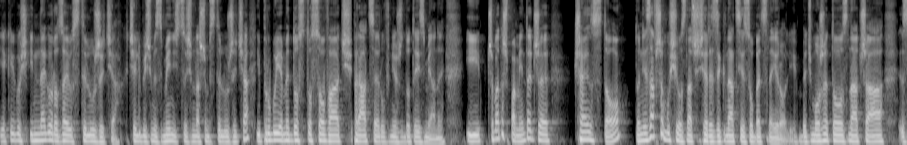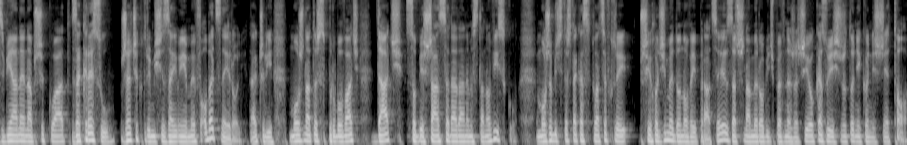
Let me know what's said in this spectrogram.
jakiegoś innego rodzaju stylu życia. Chcielibyśmy zmienić coś w naszym stylu życia i próbujemy dostosować pracę również do tej zmiany. I trzeba też pamiętać, że często to nie zawsze musi oznaczać rezygnację z obecnej roli. Być może to oznacza zmianę na przykład zakresu rzeczy, którymi się zajmujemy w obecnej roli. Tak? Czyli można też spróbować dać sobie szansę na danym stanowisku. Może być też taka sytuacja, w której przychodzimy do nowej pracy, zaczynamy robić pewne rzeczy i okazuje się, że to niekoniecznie to.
